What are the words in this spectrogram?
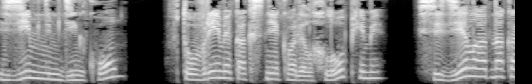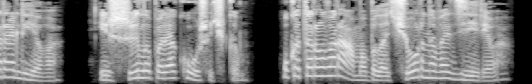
зимним деньком, в то время как снег валил хлопьями, сидела одна королева и шила под окошечком, у которого рама была черного дерева.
